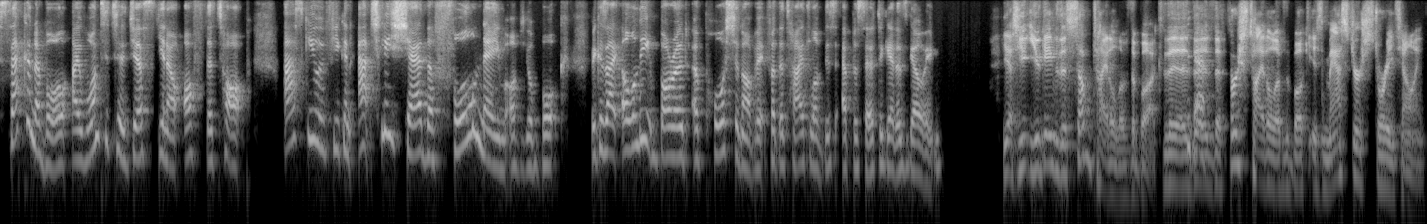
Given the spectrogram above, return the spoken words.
second of all, I wanted to just, you know, off the top, ask you if you can actually share the full name of your book, because I only borrowed a portion of it for the title of this episode to get us going. Yes, you, you gave the subtitle of the book. The, yes. the, the first title of the book is Master Storytelling.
